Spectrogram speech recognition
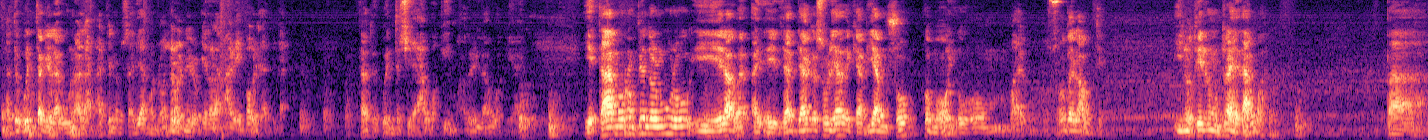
Date cuenta que laguna la que no sabíamos nosotros ni lo que era la mariposa. Date cuenta si hay agua aquí, madre el agua que hay. Y estábamos rompiendo el muro y era eh, ya, ya casualidad de que había un sol como hoy, o bueno, un sol de la hostia. Y nos tienen un traje de agua para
